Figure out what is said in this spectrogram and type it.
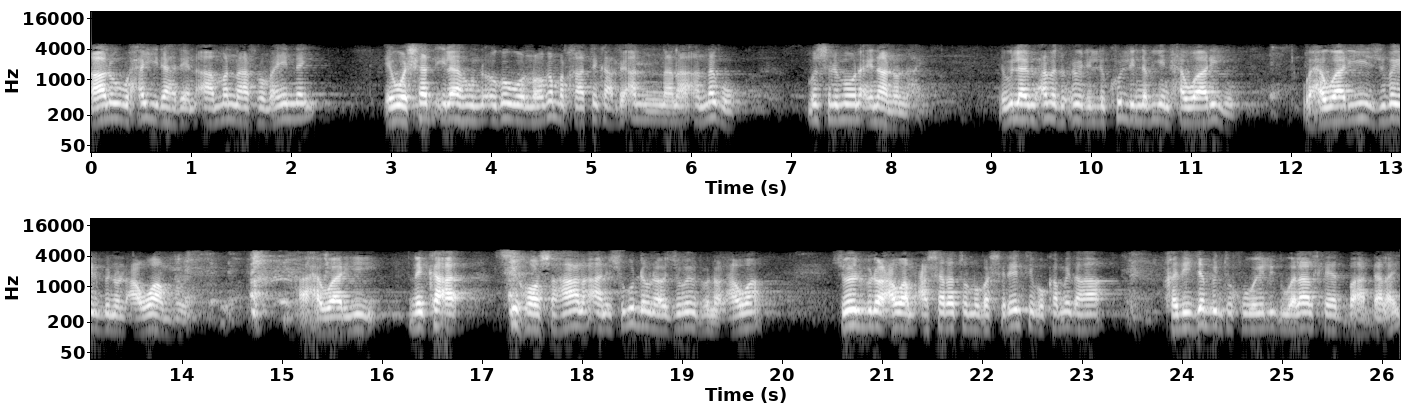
qaaluu waxay yidhaahdeen aamanaa rumaynay. Washhad ilaahuna ogowo nooga markhaati kac biannanaa anagu muslimuuna inaanu nahay. Nabiyullaahi maxamed wuxuu yidhi likulli nabiyin xawaariyun wa xawaariyii zubayr bin alcawaam buu xawaariyii ninka si hoos ahaana aan isugu dhowna zubayr bin alcawaam zubayr bin alcawaam casharatu mubashiriintii buu ka mid ahaa. Khadiijo bintu khuwaylid walaalkeed baa dhalay.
